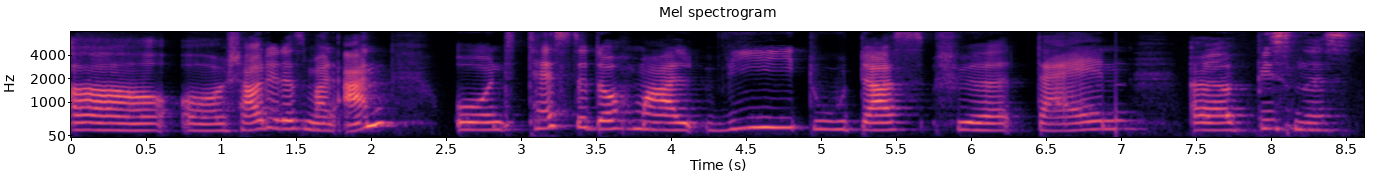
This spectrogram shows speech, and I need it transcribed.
Äh, äh, schau dir das mal an und teste doch mal, wie du das für dein äh, Business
